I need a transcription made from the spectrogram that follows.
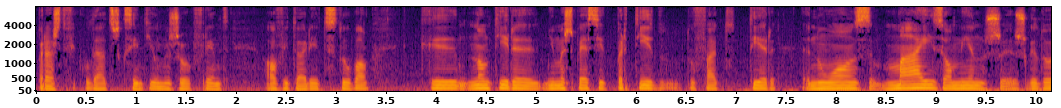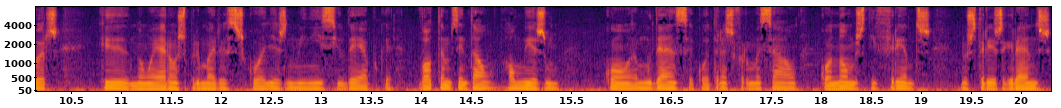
para as dificuldades que sentiu no jogo frente ao Vitória de Setúbal, que não tira nenhuma espécie de partido do facto de ter no 11 mais ou menos jogadores que não eram as primeiras escolhas no início da época. Voltamos então ao mesmo, com a mudança, com a transformação, com nomes diferentes nos três grandes,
